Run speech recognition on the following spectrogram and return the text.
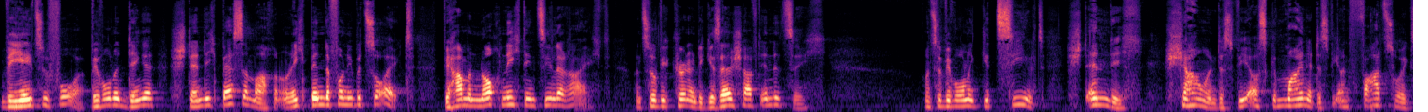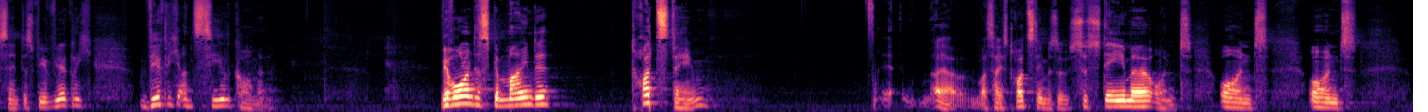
Wie je zuvor. Wir wollen Dinge ständig besser machen. Und ich bin davon überzeugt, Wir haben noch nicht den Ziel erreicht. Und so wir können, die Gesellschaft ändert sich. Und so wir wollen gezielt, ständig schauen, dass wir als Gemeinde, dass wir ein Fahrzeug sind, dass wir wirklich, wirklich ans Ziel kommen. Wir wollen, dass Gemeinde trotzdem, äh, was heißt trotzdem, also Systeme und, und, und,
